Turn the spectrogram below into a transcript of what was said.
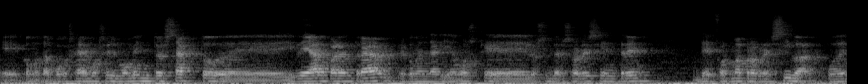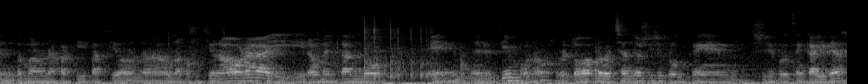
Eh, como tampoco sabemos el momento exacto ideal para entrar, recomendaríamos que los inversores entren de forma progresiva, que pueden tomar una participación, una posición ahora y ir aumentando en, el tiempo, ¿no? sobre todo aprovechando si se producen, si se producen caídas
